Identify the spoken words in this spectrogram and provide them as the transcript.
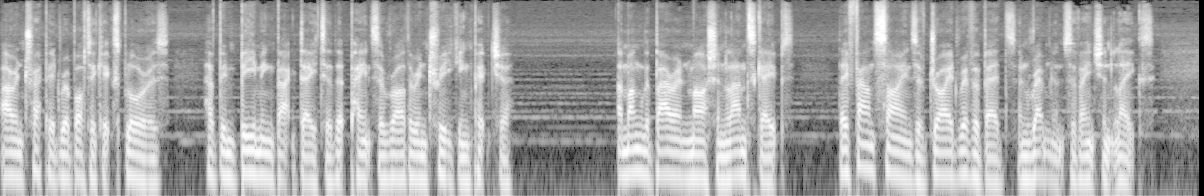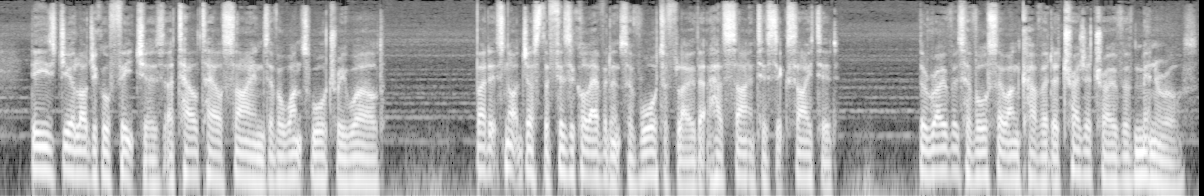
our intrepid robotic explorers, have been beaming back data that paints a rather intriguing picture. Among the barren Martian landscapes, they found signs of dried riverbeds and remnants of ancient lakes. These geological features are telltale signs of a once watery world. But it's not just the physical evidence of water flow that has scientists excited. The rovers have also uncovered a treasure trove of minerals.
